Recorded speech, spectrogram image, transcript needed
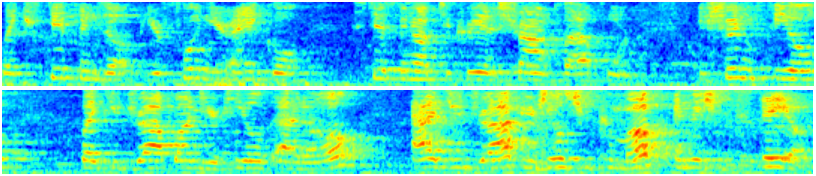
like stiffens up. Your foot and your ankle stiffen up to create a strong platform. You shouldn't feel like you drop onto your heels at all. As you drop, your heels should come up and they should stay up.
